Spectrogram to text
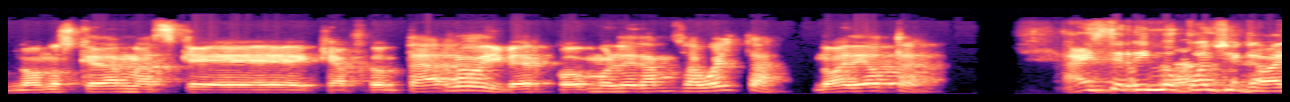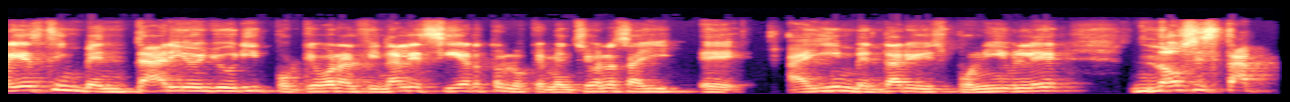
no nos queda más que, que afrontarlo y ver cómo le damos la vuelta. No hay de otra. A este ritmo, ¿cuándo se acabaría este inventario, Yuri? Porque, bueno, al final es cierto lo que mencionas, hay, eh, hay inventario disponible, no se está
